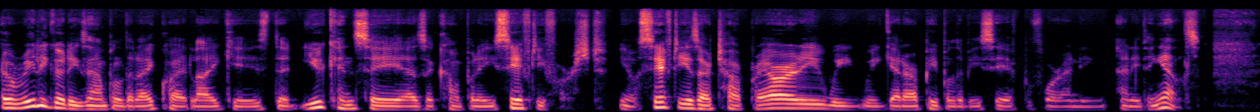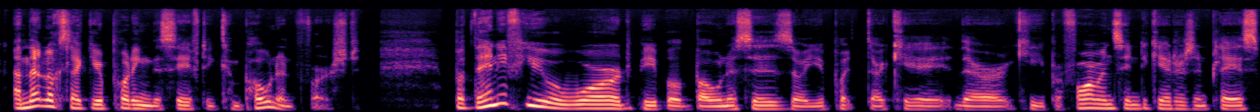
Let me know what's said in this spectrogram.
a really good example that I quite like is that you can say as a company, safety first. You know, safety is our top priority. We we get our people to be safe before any anything else. And that looks like you're putting the safety component first. But then if you award people bonuses or you put their key, their key performance indicators in place,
